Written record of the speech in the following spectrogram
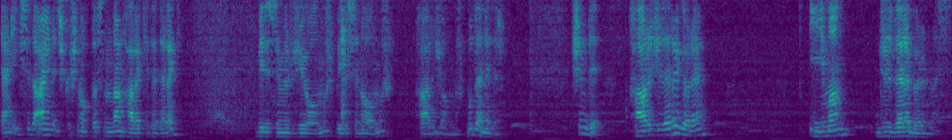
Yani ikisi de aynı çıkış noktasından hareket ederek birisi mürciye olmuş, birisi ne olmuş? Harici olmuş. Bu da nedir? Şimdi haricilere göre iman cüzlere bölünmez.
